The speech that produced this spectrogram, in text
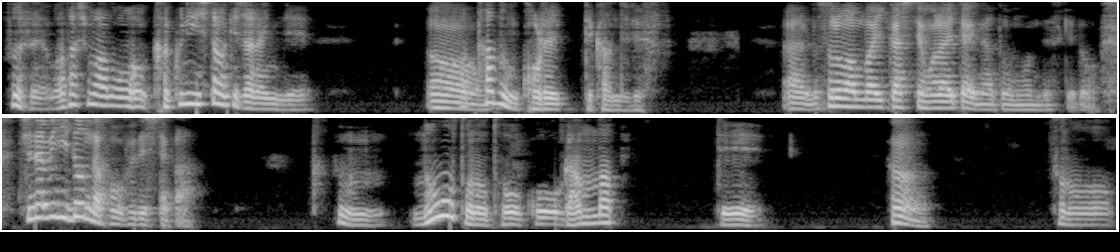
そうですね。私もあの、確認したわけじゃないんで、うん。多分これって感じです。あの、そのまんま活かしてもらいたいなと思うんですけど。ちなみにどんな抱負でしたか？多分、ノートの投稿を頑張って、うん。その、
